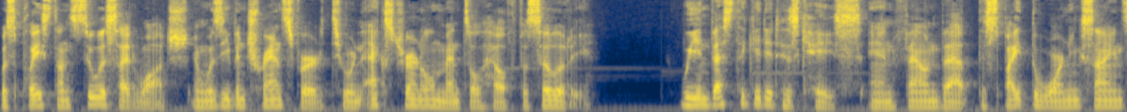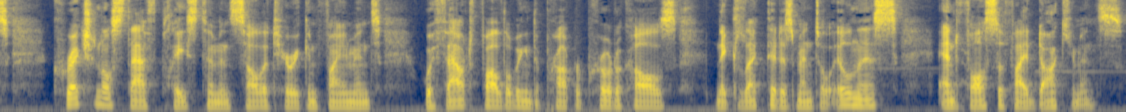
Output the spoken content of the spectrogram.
was placed on suicide watch and was even transferred to an external mental health facility. We investigated his case and found that, despite the warning signs, correctional staff placed him in solitary confinement without following the proper protocols, neglected his mental illness, and falsified documents.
